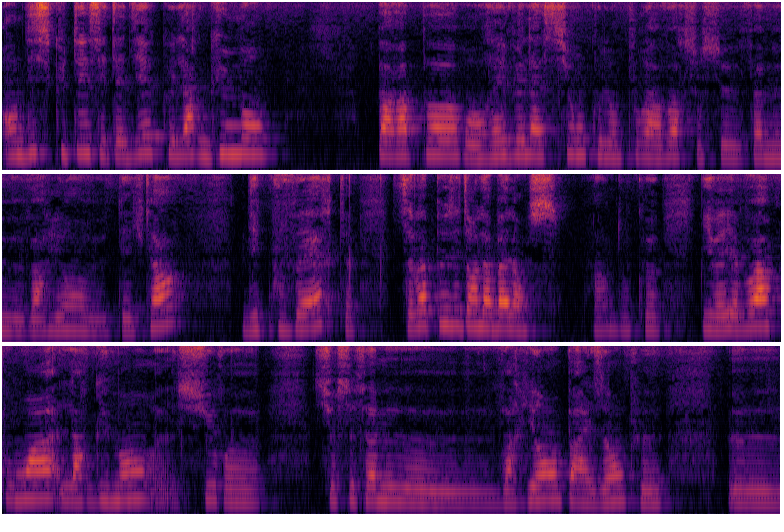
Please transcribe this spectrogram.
en discuter, c'est-à-dire que l'argument par rapport aux révélations que l'on pourrait avoir sur ce fameux variant euh, Delta, découverte, ça va peser dans la balance. Hein. Donc, euh, il va y avoir pour moi l'argument sur sur ce fameux euh, variant, par exemple, euh,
